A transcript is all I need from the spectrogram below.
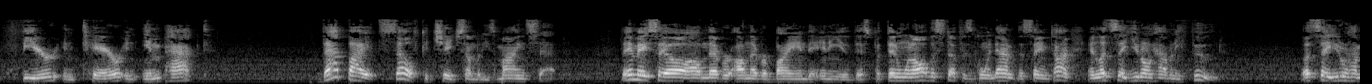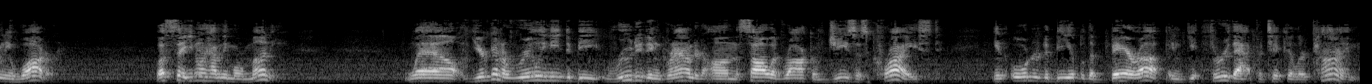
fear and terror and impact? That by itself could change somebody's mindset. They may say, "Oh, I'll never, I'll never buy into any of this." But then, when all this stuff is going down at the same time, and let's say you don't have any food, let's say you don't have any water, let's say you don't have any more money, well, you're going to really need to be rooted and grounded on the solid rock of Jesus Christ in order to be able to bear up and get through that particular time.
